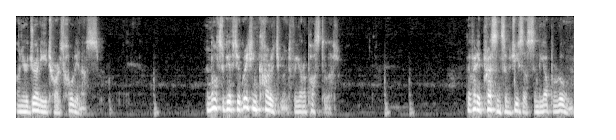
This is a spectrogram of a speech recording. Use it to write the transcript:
on your journey towards holiness and also gives you great encouragement for your apostolate. The very presence of Jesus in the upper room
